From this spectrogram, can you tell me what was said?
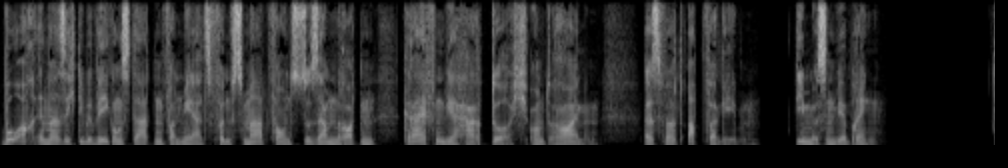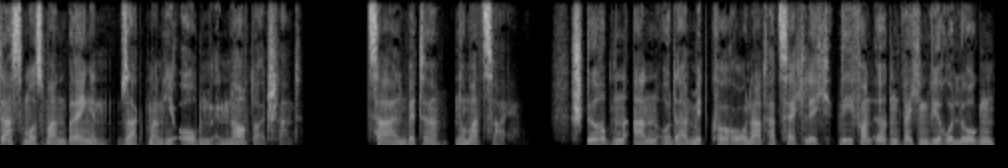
Wo auch immer sich die Bewegungsdaten von mehr als fünf Smartphones zusammenrotten, greifen wir hart durch und räumen. Es wird Opfer geben. Die müssen wir bringen. Das muss man bringen, sagt man hier oben in Norddeutschland. Zahlen bitte Nummer zwei. Stürben an oder mit Corona tatsächlich, wie von irgendwelchen Virologen,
